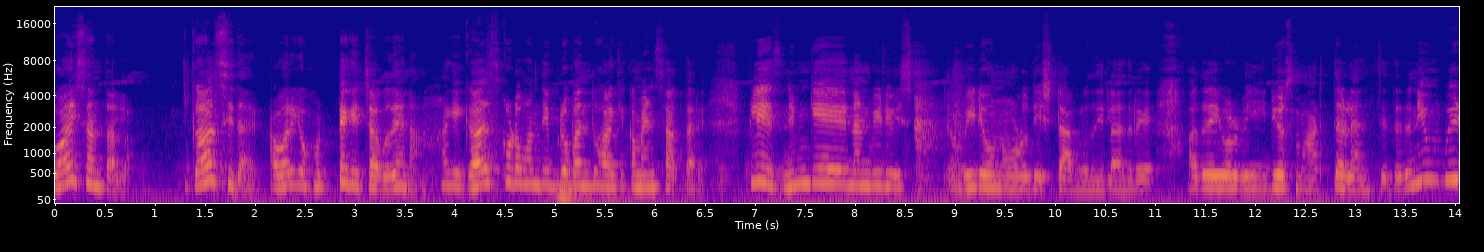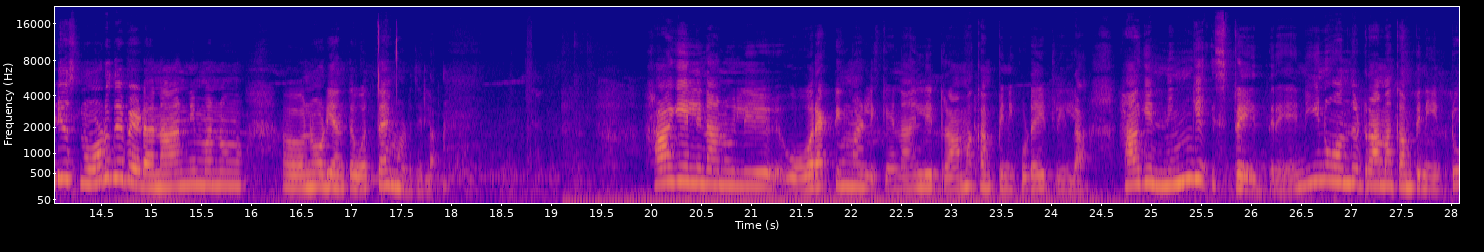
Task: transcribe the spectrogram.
ಬಾಯ್ಸ್ ಅಂತ ಅಲ್ಲ. ಗರ್ಲ್ಸ್ ಇದ್ದಾರೆ. ಅವರಿಗೆ ಹೊಟ್ಟೆ ಹೆಚ್ಚಾಗೋದೇನ ಹಾಗೆ ಗರ್ಲ್ಸ್ ಕೂಡ ಒಂದಿಬ್ಬರು ಬಂದು ಹಾಗೆ ಕಮೆಂಟ್ಸ್ ಹಾಕ್ತಾರೆ. ಪ್ಲೀಸ್ ನಿಮಗೆ ನನ್ನ ವೀಡಿಯೋ ಇಷ್ಟ ವೀಡಿಯೋ ನೋಡೋದು ಇಷ್ಟ ಆಗೋದಿಲ್ಲ ಆದರೆ ಆದರೆ ಇವಳು ವೀಡಿಯೋಸ್ ಮಾಡ್ತಾಳೆ ಅನಿಸ್ತಿದ್ದರೆ ನೀವು ವೀಡಿಯೋಸ್ ನೋಡೋದೇ ಬೇಡ. ನಾನು ನಿಮ್ಮನ್ನು ನೋಡಿ ಅಂತ ಒತ್ತಾಯ ಮಾಡೋದಿಲ್ಲ. ಹಾಗೆ ಇಲ್ಲಿ ನಾನು ಇಲ್ಲಿ ಓವರ್ ಆ್ಯಕ್ಟಿಂಗ್ ಮಾಡಲಿಕ್ಕೆ ನಾನು ಇಲ್ಲಿ ಡ್ರಾಮಾ ಕಂಪನಿ ಕೂಡ ಇರಲಿಲ್ಲ ಹಾಗೆ ನಿಮಗೆ ಇಷ್ಟ ಇದ್ದರೆ ನೀನು ಒಂದು ಡ್ರಾಮಾ ಕಂಪನಿ ಇಟ್ಟು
